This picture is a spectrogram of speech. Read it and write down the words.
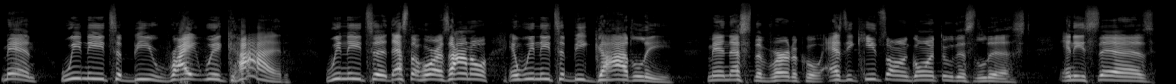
Man, we need to be right with God. We need to, that's the horizontal, and we need to be godly. Man, that's the vertical. As he keeps on going through this list, and he says,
